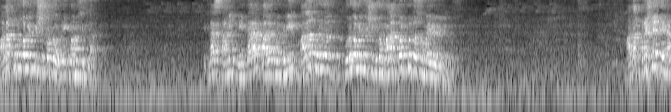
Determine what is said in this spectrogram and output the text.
मला पुरोगमित्री शिकवतो एक माणूस इथला. इथला स्थानिक नेता पालकमंत्री मला पुरो- पुरोगमित्री शिकतो मला पटपट करतो संभाजी माझा प्रश्न येते ना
